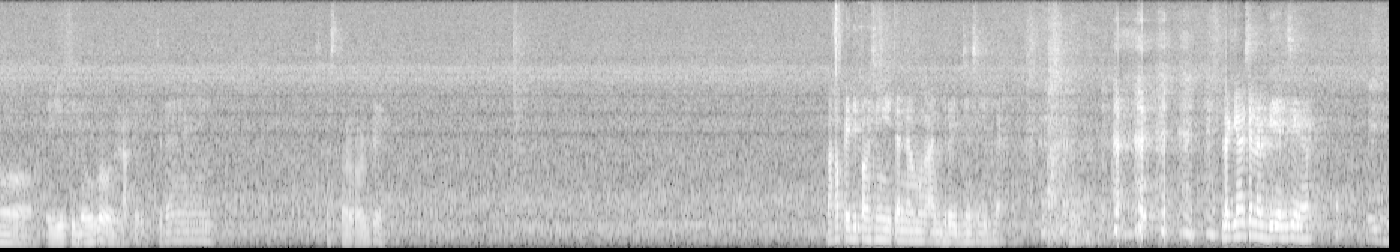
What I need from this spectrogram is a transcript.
Oh, AUP logo, laki. Tadang! Sa store order. Baka pwede pang singitan ng mga Android dyan sa gitna. Lagyan mo siya ng BNC, no? Pwede.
